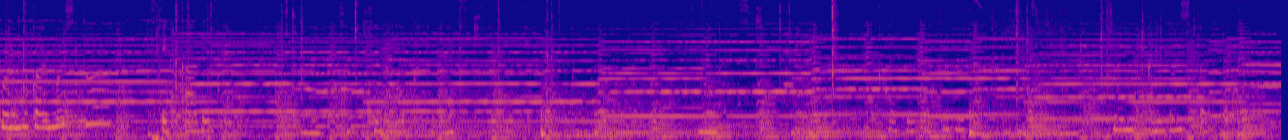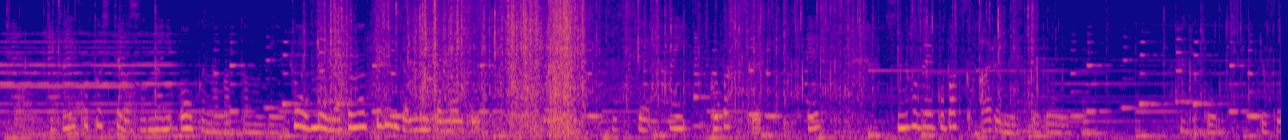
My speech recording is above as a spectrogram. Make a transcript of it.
これも買いましたステッカーですめっちゃ気が良くて大好き。ですうん。好き。買えてよかった。ですこれもありました。在庫としてはそんなに多くなかったので今日もうなくなってるんじゃないかなとそしてはいエコバッグです死ぬほどエコバッグあるんですけどなんかこう旅行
